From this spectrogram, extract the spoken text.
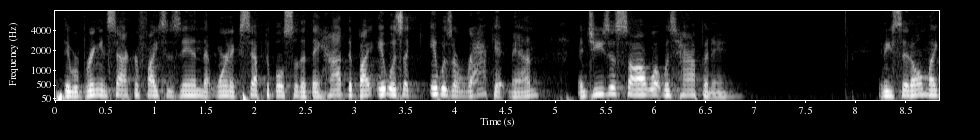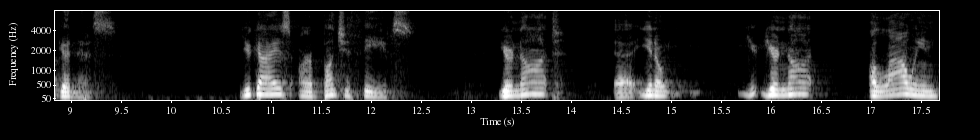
they were bringing sacrifices in that weren't acceptable, so that they had to buy. It was a it was a racket, man. And Jesus saw what was happening, and he said, "Oh my goodness, you guys are a bunch of thieves. You're not, uh, you know, you're not allowing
